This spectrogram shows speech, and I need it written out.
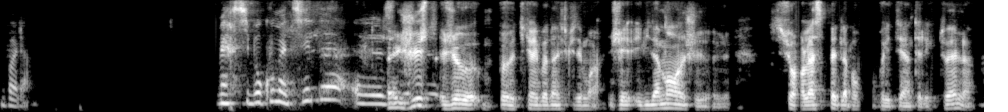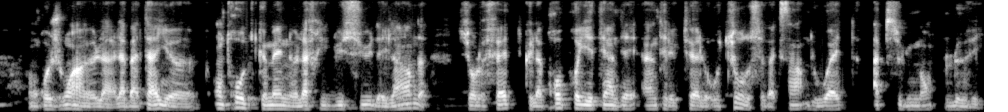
Voilà. Merci beaucoup Mathilde. Euh, euh, juste, je, Thierry Bodin, excusez-moi. Évidemment, sur l'aspect de la propriété intellectuelle, on rejoint euh, la, bataille, entre autres, que mènent l'Afrique du Sud et l'Inde sur le fait que la propriété intellectuelle autour de ce vaccin doit être absolument levée.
